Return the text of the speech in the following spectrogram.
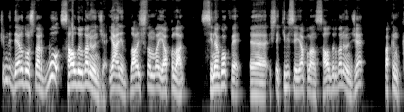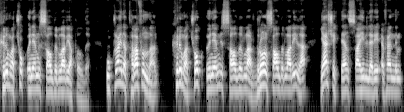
Şimdi değerli dostlar bu saldırıdan önce yani Dağistan'da yapılan sinagog ve e, işte kiliseye yapılan saldırıdan önce bakın Kırım'a çok önemli saldırılar yapıldı. Ukrayna tarafından Kırım'a çok önemli saldırılar, drone saldırılarıyla gerçekten sahilleri efendim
